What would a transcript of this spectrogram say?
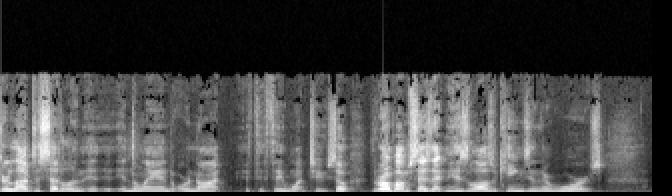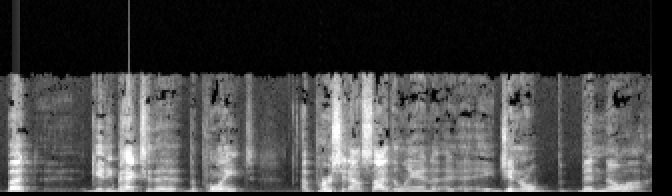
they're allowed to settle in, in the land or not if, if they want to. So, the Rambam says that in his Laws of Kings and Their Wars. But getting back to the the point, a person outside the land, a, a general ben Noach,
